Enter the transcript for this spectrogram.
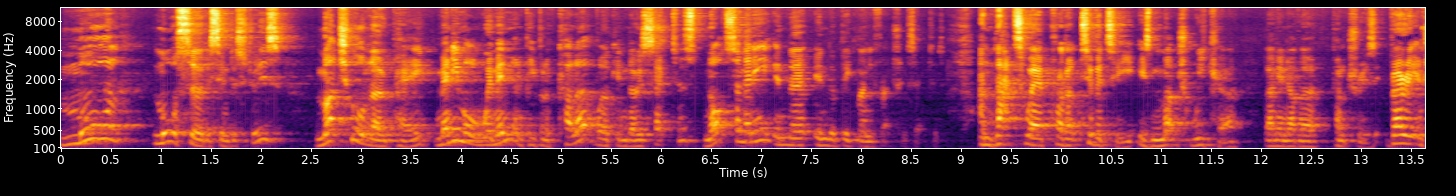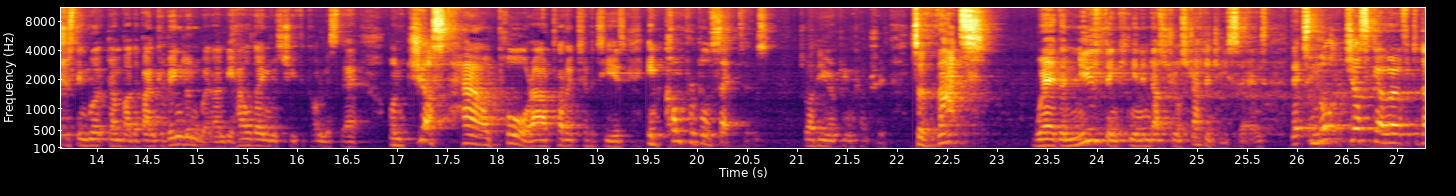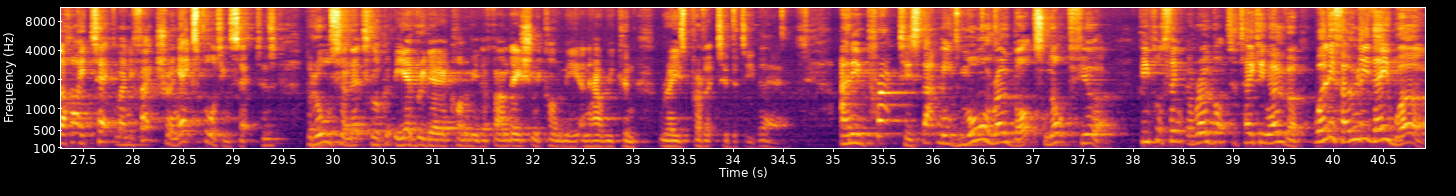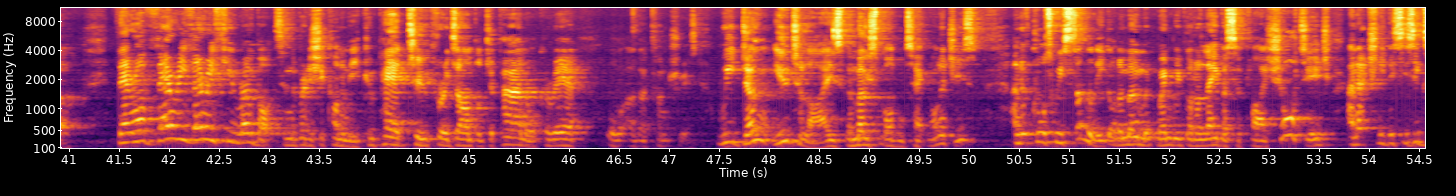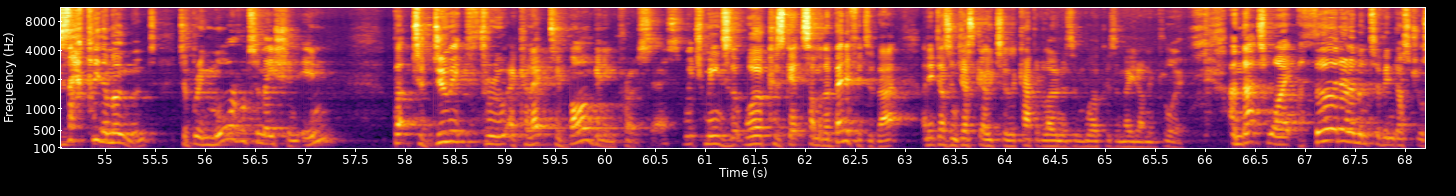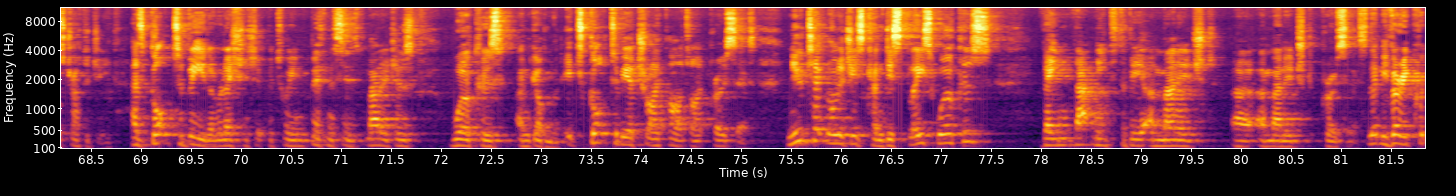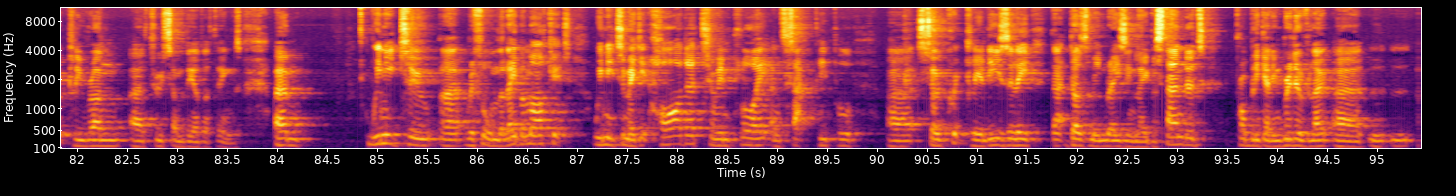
More, more service industries, much more low paid, many more women and people of color work in those sectors, not so many in the, in the big manufacturing sectors. And that's where productivity is much weaker than in other countries. Very interesting work done by the Bank of England when Andy Haldane was chief economist there on just how poor our productivity is in comparable sectors to other European countries. So that's where the new thinking in industrial strategy says let's not just go over to the high tech manufacturing exporting sectors, but also let's look at the everyday economy, the foundation economy, and how we can raise productivity there. And in practice, that means more robots, not fewer. People think the robots are taking over. Well, if only they were. There are very, very few robots in the British economy compared to, for example, Japan or Korea or other countries. We don't utilize the most modern technologies. And of course, we've suddenly got a moment when we've got a labour supply shortage, and actually, this is exactly the moment to bring more automation in, but to do it through a collective bargaining process, which means that workers get some of the benefit of that, and it doesn't just go to the capital owners and workers are made unemployed. And that's why a third element of industrial strategy has got to be the relationship between businesses, managers, workers, and government. It's got to be a tripartite process. New technologies can displace workers. They, that needs to be a managed a managed process. Let me very quickly run uh, through some of the other things. Um, we need to uh, reform the labour market. We need to make it harder to employ and sack people uh, so quickly and easily. That does mean raising labour standards, probably getting rid of uh,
